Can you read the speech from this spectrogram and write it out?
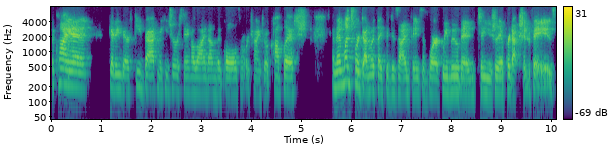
the client, getting their feedback, making sure we're staying aligned on the goals, what we're trying to accomplish. And then once we're done with like the design phase of work, we move into usually a production phase.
